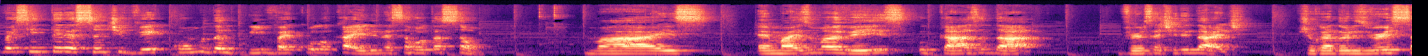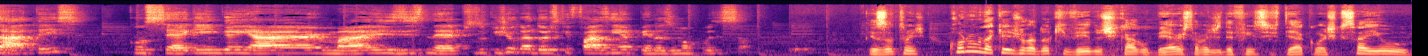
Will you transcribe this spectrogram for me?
vai ser interessante ver como o Dan Quinn vai colocar ele nessa rotação. Mas é mais uma vez o caso da versatilidade. Jogadores versáteis conseguem ganhar mais snaps do que jogadores que fazem apenas uma posição. Exatamente. Qual o nome daquele jogador que veio do Chicago Bears, estava de defensive tackle? Acho que saiu.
